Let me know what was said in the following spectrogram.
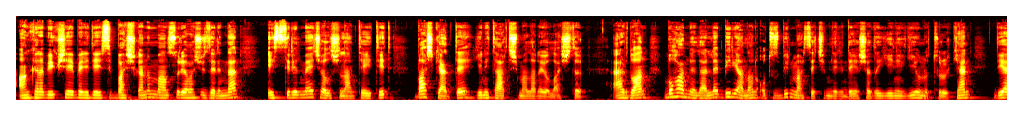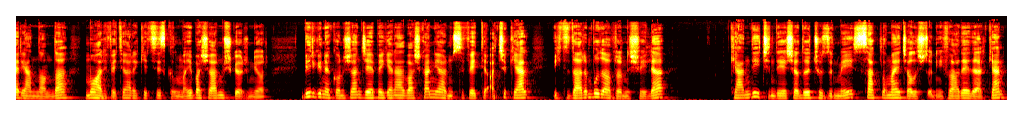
Ankara Büyükşehir Belediyesi Başkanı Mansur Yavaş üzerinden estirilmeye çalışılan tehdit başkentte yeni tartışmalara yol açtı. Erdoğan bu hamlelerle bir yandan 31 Mart seçimlerinde yaşadığı yenilgiyi unuttururken diğer yandan da muhalefeti hareketsiz kılmayı başarmış görünüyor. Bir güne konuşan CHP Genel Başkan Yardımcısı Fethi Açıkel iktidarın bu davranışıyla kendi içinde yaşadığı çözülmeyi saklamaya çalıştığını ifade ederken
